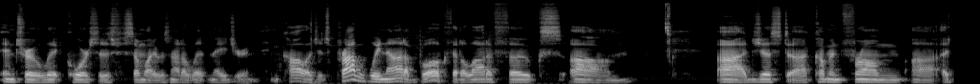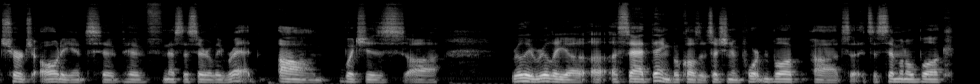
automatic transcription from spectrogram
intro lit courses for somebody was not a lit major in, in, college, it's probably not a book that a lot of folks um, uh, just uh, coming from uh, a church audience have, have necessarily read, um, which is really, really a, a, sad thing because it's such an important book. Uh, it's, a, it's a seminal book.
